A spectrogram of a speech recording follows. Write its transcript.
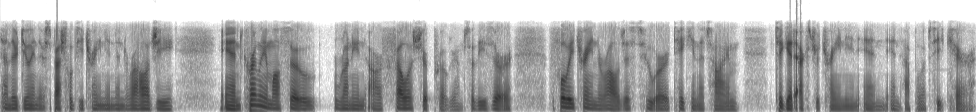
and they're doing their specialty training in neurology. And currently, I'm also running our fellowship program. So these are fully trained neurologists who are taking the time to get extra training in, in epilepsy care.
